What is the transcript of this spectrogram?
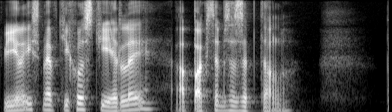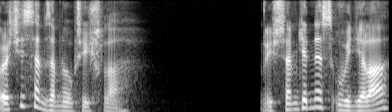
Chvíli jsme v tichosti jedli a pak jsem se zeptal. Proč jsem za mnou přišla? Když jsem tě dnes uviděla,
